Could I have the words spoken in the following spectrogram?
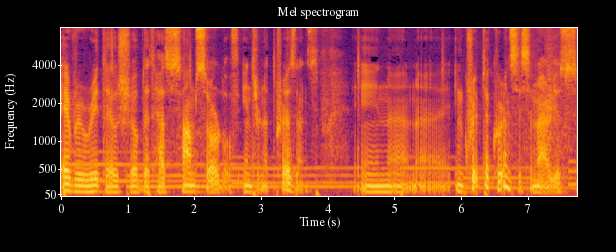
every retail shop that has some sort of internet presence. In, uh, in cryptocurrency scenarios,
